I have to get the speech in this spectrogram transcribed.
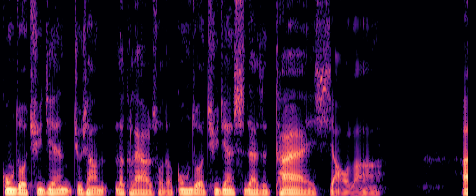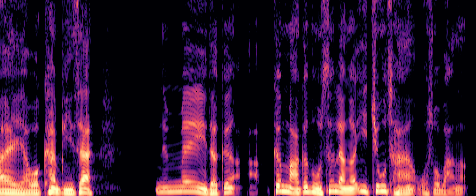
工作区间，就像勒克莱尔说的，工作区间实在是太小了。哎呀，我看比赛。你妹的，跟啊跟马格努森两个一纠缠，我说完了，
